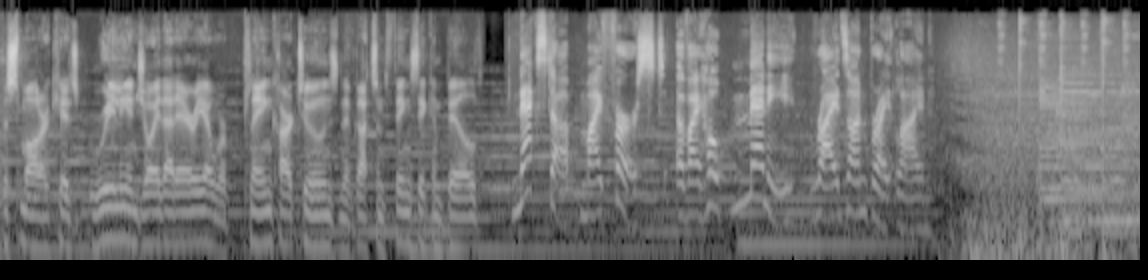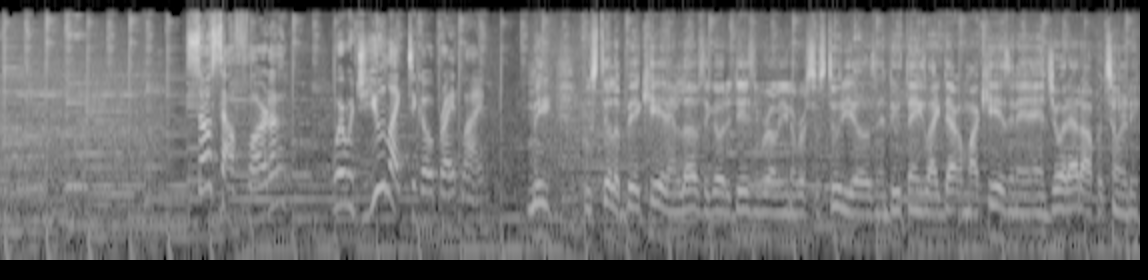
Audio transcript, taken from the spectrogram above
the smaller kids really enjoy that area. We're playing cartoons and they've got some things they can build. Next up, my first of I hope many rides on Brightline. So, South Florida, where would you like to go, Brightline? Me, who's still a big kid and loves to go to Disney World and Universal Studios and do things like that with my kids and enjoy that opportunity.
